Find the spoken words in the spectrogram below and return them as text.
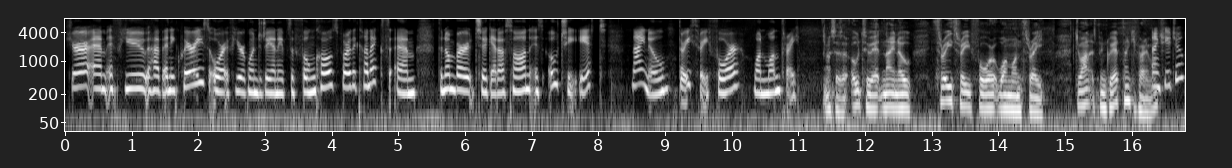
Sure. Um, if you have any queries or if you're going to do any of the phone calls for the clinics, um, the number to get us on is 028 90 334 113. This is 028 90 334 113. Joanne, it's been great. Thank you very much. Thank you, Joe.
